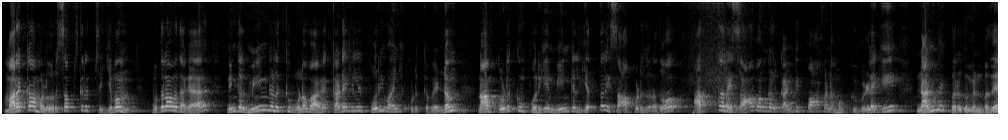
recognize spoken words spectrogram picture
மறக்காமல் ஒரு சப்ஸ்கிரைப் செய்யவும். முதலாவதாக நீங்கள் மீன்களுக்கு உணவாக கடைகளில் பொறி வாங்கி கொடுக்க வேண்டும். நாம் கொடுக்கும் பொரியை மீன்கள் எத்தனை சாப்பிடுகிறதோ அத்தனை சாபங்கள் கண்டிப்பாக நமக்கு விலகி நன்மை பெருகும் என்பது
